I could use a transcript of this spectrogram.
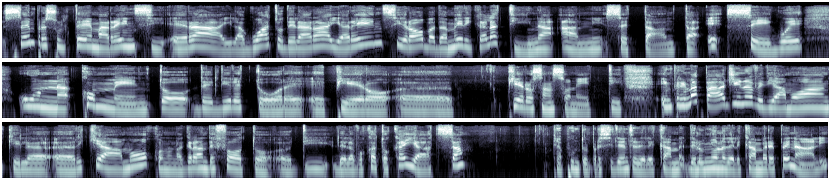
sempre sul tema Renzi e Rai, l'agguato della Rai a Renzi, roba d'America Latina, anni 70, e segue un commento del direttore eh, Piero. Eh, Piero Sansonetti. In prima pagina vediamo anche il eh, richiamo con una grande foto eh, di, dell'avvocato Cagliazza che è appunto il presidente delle cam- dell'Unione delle Camere Penali,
